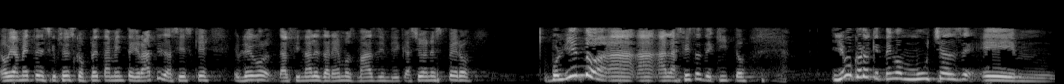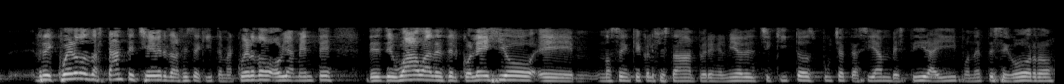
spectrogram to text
Obviamente la inscripción es completamente gratis, así es que luego al final les daremos más indicaciones, pero volviendo a, las fiestas de Quito, yo me acuerdo que tengo muchas eh, recuerdos bastante chéveres de la fiesta de Quito. Me acuerdo, obviamente, desde Guagua, desde el colegio, eh, no sé en qué colegio estaban, pero en el mío de chiquitos, pucha, te hacían vestir ahí, ponerte ese gorro,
